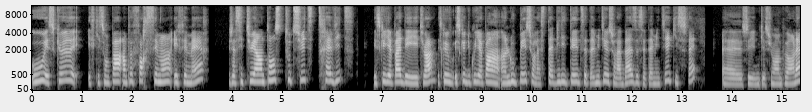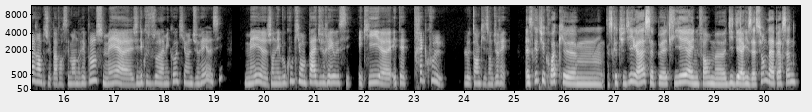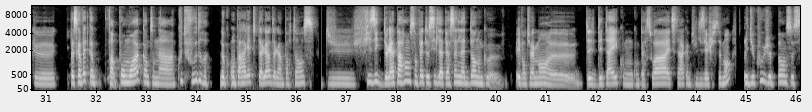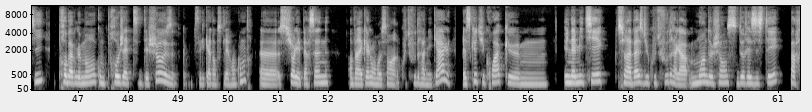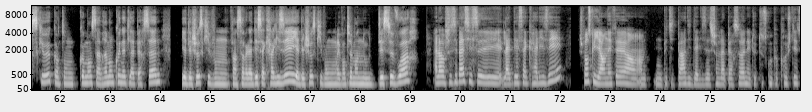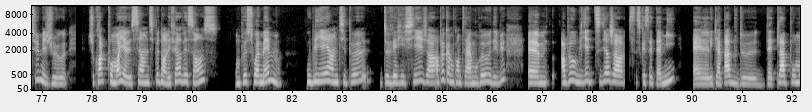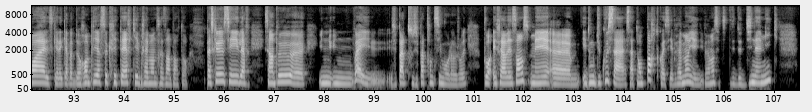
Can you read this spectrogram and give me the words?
ou est-ce que est-ce qu'ils sont pas un peu forcément éphémères? Si tu es intense tout de suite, très vite, est-ce qu'il n'y a pas des, tu vois, est-ce que est-ce que du coup il n'y a pas un, loupé sur la stabilité de cette amitié ou sur la base de cette amitié qui se fait? Euh, C'est une question un peu en l'air, hein, parce que j'ai pas forcément de réponse, mais euh, j'ai des coups de foudre amicaux qui ont duré aussi mais j'en ai beaucoup qui n'ont pas duré aussi et qui étaient très cool le temps qu'ils ont duré. Est-ce que tu crois que mmh, ce que tu dis là, ça peut être lié à une forme d'idéalisation de la personne que parce qu'en fait, enfin pour moi, quand on a un coup de foudre, donc on parlait tout à l'heure de l'importance du physique, de l'apparence en fait aussi de la personne là-dedans, donc éventuellement des détails qu'on perçoit, etc. Comme tu le disais justement. Et du coup, je pense aussi probablement qu'on projette des choses, comme c'est le cas dans toutes les rencontres, euh, sur les personnes envers lesquelles on ressent un coup de foudre amical. Est-ce que tu crois que hum, une amitié sur la base du coup de foudre, elle a moins de chances de résister parce que quand on commence à vraiment connaître la personne, il y a des choses qui vont, enfin, ça va la désacraliser, il y a des choses qui vont éventuellement nous décevoir? Alors, je ne sais pas si c'est la désacraliser, je pense qu'il y a en effet une petite part d'idéalisation de la personne et tout ce qu'on peut projeter dessus, mais je, je crois que pour moi, il y a aussi un petit peu dans l'effervescence, on peut soi-même oublier un petit peu de vérifier, genre un peu comme quand tu es amoureux au début, un peu oublier de se dire genre est-ce que cette amie, elle est capable de d'être là pour moi, est-ce qu'elle est capable de remplir ce critère qui est vraiment très important? Parce que c'est c'est un peu une, une, ouais, j'ai pas j'ai pas 36 mots là aujourd'hui pour effervescence, mais et donc du coup ça ça t'emporte quoi. C'est vraiment il y a vraiment cette idée de dynamique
